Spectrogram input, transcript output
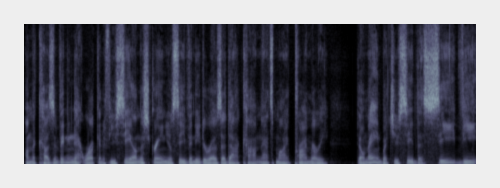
on the Cousin Vinny Network. And if you see on the screen, you'll see vinnyderosa.com. That's my primary domain, but you see the cvn.fm.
